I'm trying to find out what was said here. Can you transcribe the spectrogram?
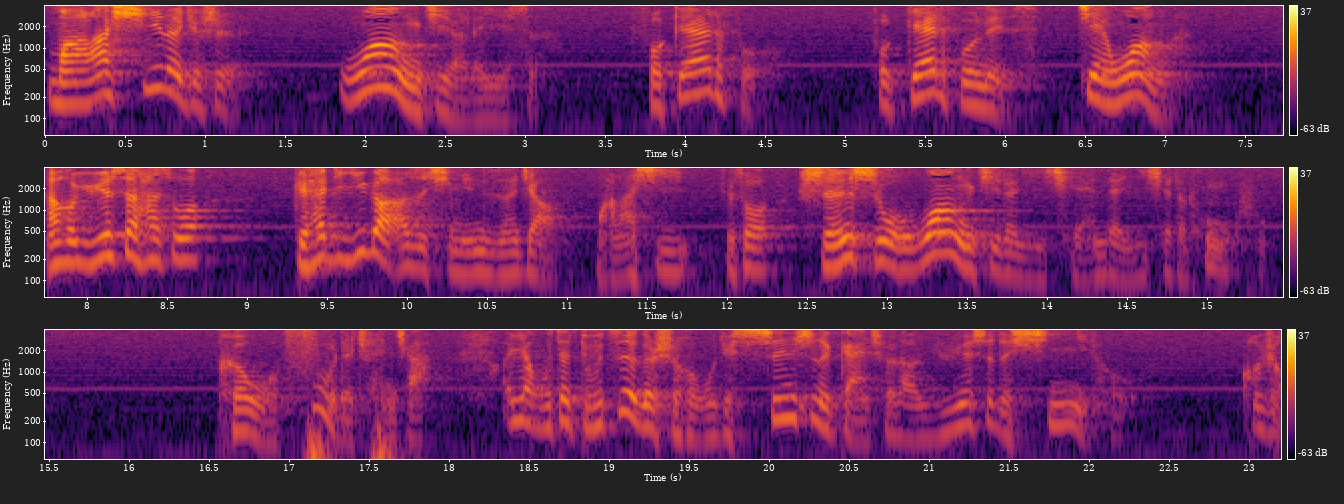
马拉西呢，就是忘记了的意思，forgetful，forgetfulness，健忘了。然后约瑟他说，给他第一个儿子起名字呢叫马拉西，就说神使我忘记了以前的一切的痛苦，和我父的全家。哎呀，我在读这个时候，我就深深的感受到约瑟的心里头，哎呀，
